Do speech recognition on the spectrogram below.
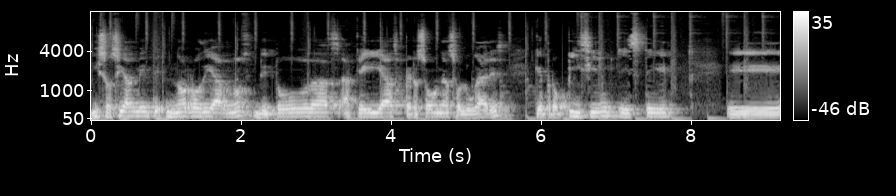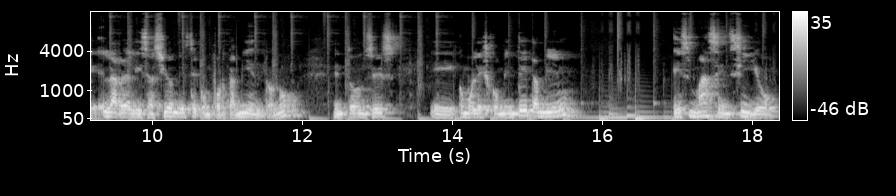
y socialmente no rodearnos de todas aquellas personas o lugares que propicien este, eh, la realización de este comportamiento, ¿no? Entonces, eh, como les comenté también, es más sencillo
